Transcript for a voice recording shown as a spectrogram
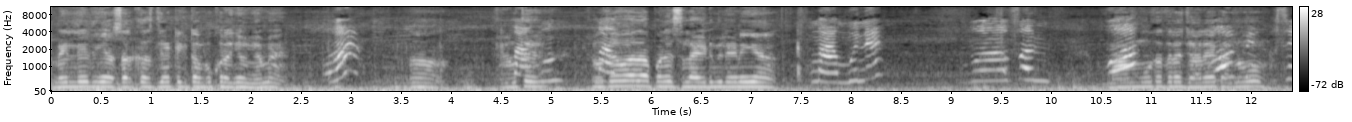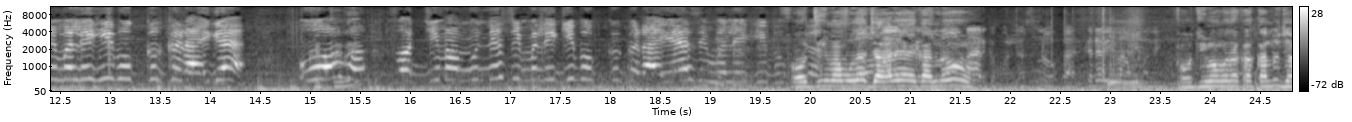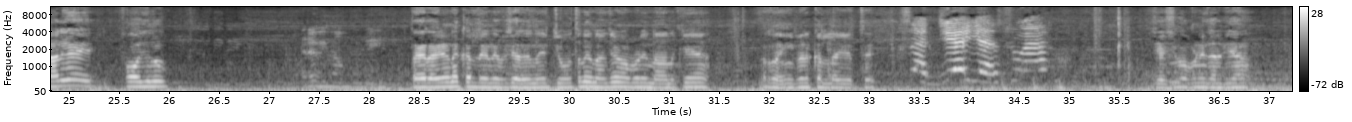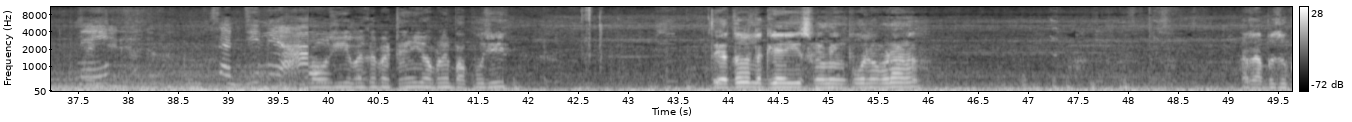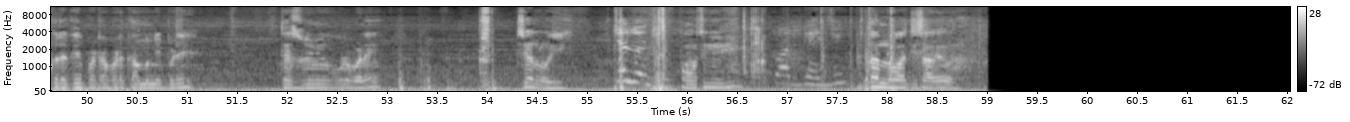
ਮੇਲੇ ਦੀਆਂ ਸਰਕਸ ਦੀਆਂ ਟਿਕਟਾਂ ਬੁੱਕ ਕਰਾਈਆਂ ਹੋਈਆਂ ਮੈਂ। ਹਾਂ। ਫਿਰ ਉਹਤੇ ਫਿਰ ਉਹਦੇ ਬਾਅਦ ਆਪਾਂ ਨੇ ਸਲਾਈਡ ਵੀ ਲੈਣੀ ਆ। ਮਾਮੂ ਨੇ ਉਹ ਫਨ ਮਾਮੂ ਤਾਂ ਤੇਰਾ ਜਾ ਰਿਹਾ ਕਰ ਲੋ ਸਿਮਲੇ ਕੀ ਬੁੱਕ ਕਰਾਈ ਹੈ। ਉਹ ਫੌਜੀ ਮਾਮੂ ਨੇ ਸਿਮਲੇ ਕੀ ਬੁੱਕ ਕਰਾਈ ਹੈ ਸਿਮਲੇ ਕੀ ਬੁੱਕ। ਫੌਜੀ ਮਾਮੂ ਦਾ ਜਾ ਰਿਹਾ ਹੈ ਕਰ ਲੋ ਫੌਜੀ ਮਾਮਾ ਦਾ ਕੱਲ ਨੂੰ ਜਾ ਰਿਹਾ ਏ ਫੌਜ ਨੂੰ। ਰਵੀ ਤੈ ਰਹਿ ਜਾਣਾ ਕੱਲੇ ਨੇ ਵਿਚਾਰੇ ਨੇ। ਜੋਤ ਨੇ ਨਾ ਜਾਣਾ ਆਪਣੇ ਨਾਨਕੇ ਆ। ਰਹੀ ਫਿਰ ਕੱਲਾ ਹੀ ਇੱਥੇ। ਸੱਜੇ ਯੇਸੂ ਹੈ ਆਪਣੇ ਘਰ ਗਿਆ। ਸੱਜੀ ਨੇ ਆ। ਲੋ ਜੀ ਬੈਠੇ ਜੀ ਆਪਣੇ ਬਾਪੂ ਜੀ। ਤੇ ਇੱਧਰ ਲੱਗਿਆ ਜੀ ਸਵਿਮਿੰਗ ਪੂਲ ਬਣਾਉਣ। ਰੱਬ ਜ਼ੁਕਰ ਕੇ ਫਟਾਫਟ ਕੰਮ ਨਿਬੜੇ ਤੇ ਸਵਿਮਿੰਗ ਪੂਲ ਬਣੇ। ਚਲੋ ਜੀ। ਪਹੁੰਚ ਗਏ ਜੀ। ਪਹੁੰਚ ਗਏ ਜੀ। ਧੰਨਵਾਦ ਜੀ ਸਾਰਿਆਂ ਦਾ।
